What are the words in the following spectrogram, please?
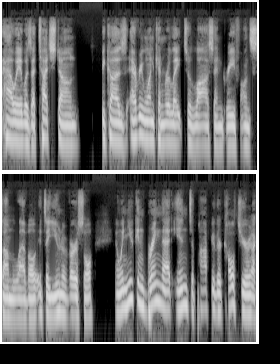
how it was a touchstone because everyone can relate to loss and grief on some level. It's a universal. And when you can bring that into popular culture, a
